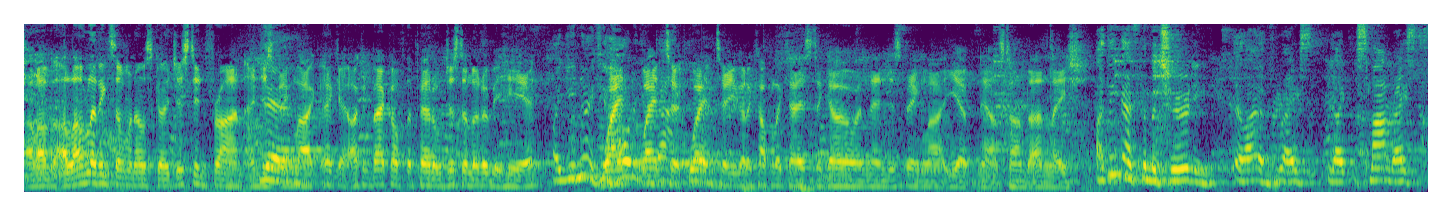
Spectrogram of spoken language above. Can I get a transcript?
I love I love letting someone else go just in front and just Yeah. being like, okay, I can back off the pedal just a little bit here. Oh, you know, if you're Wait, holding wait it back, until yeah. wait until you got a couple of k's to go, and then just being like, yep, now it's time to unleash. I think that's the maturity like, of race, like smart races.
